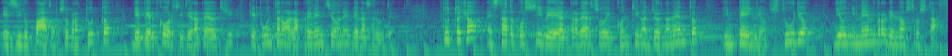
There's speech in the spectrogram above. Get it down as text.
e sviluppato soprattutto dei percorsi terapeutici che puntano alla prevenzione della salute. Tutto ciò è stato possibile attraverso il continuo aggiornamento impegno, studio di ogni membro del nostro staff,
